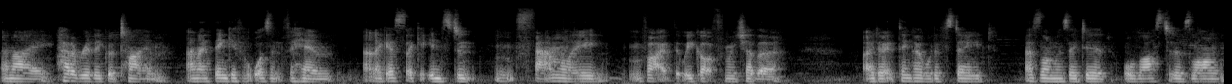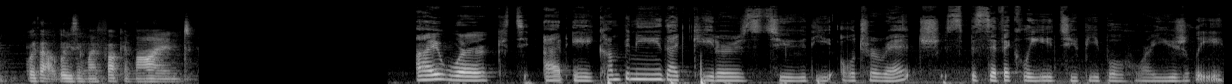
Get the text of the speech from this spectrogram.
and I had a really good time. And I think if it wasn't for him, and I guess like an instant family vibe that we got from each other, I don't think I would have stayed as long as I did or lasted as long without losing my fucking mind. I worked at a company that caters to the ultra rich, specifically to people who are usually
